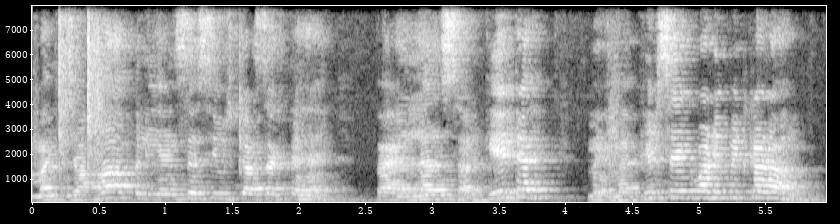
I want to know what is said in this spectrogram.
मनचाहा अप्लियंसेस यूज़ कर सकते हैं पैरेलल सर्किट में। मैं फिर से एक बार रिपीट कर रहा हूँ।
